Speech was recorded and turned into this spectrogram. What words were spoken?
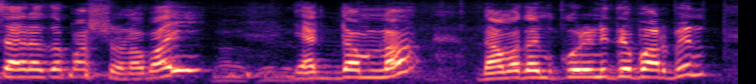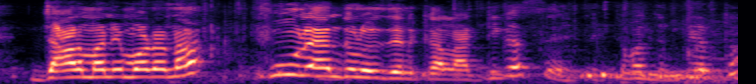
চার হাজার পাঁচশো না ভাই? একদম না। দামাদামি করে নিতে পারবেন। জার্মানি মডার্না ফুল অ্যান্ডোলোজেন কালার ঠিক আছে? দেখতে পাচ্ছেন পেয়ারটা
